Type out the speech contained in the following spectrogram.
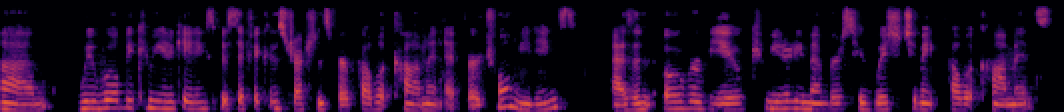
Um, we will be communicating specific instructions for public comment at virtual meetings. As an overview, community members who wish to make public comments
